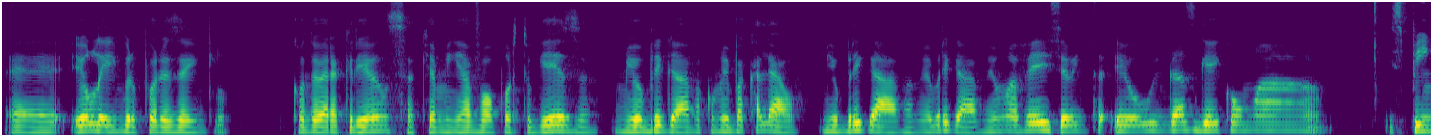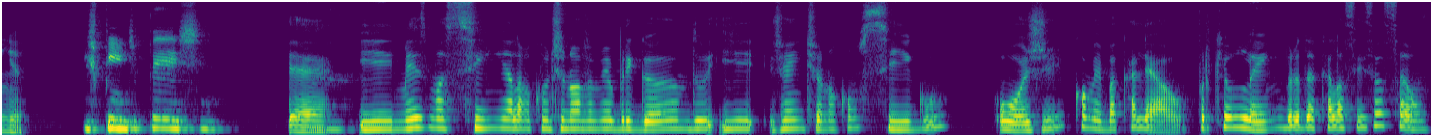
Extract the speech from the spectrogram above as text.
É, eu lembro, por exemplo, quando eu era criança, que a minha avó portuguesa me obrigava a comer bacalhau. Me obrigava, me obrigava. E uma vez eu, eu engasguei com uma espinha. Espinha de peixe? É, ah. e mesmo assim ela continuava me obrigando e, gente, eu não consigo hoje comer bacalhau, porque eu lembro daquela sensação,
